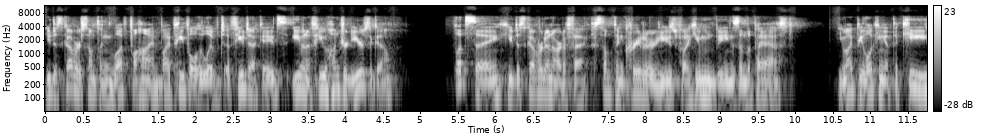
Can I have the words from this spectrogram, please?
You discover something left behind by people who lived a few decades, even a few hundred years ago. Let's say you discovered an artifact, something created or used by human beings in the past. You might be looking at the key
